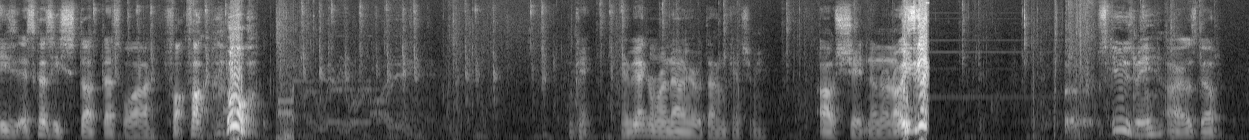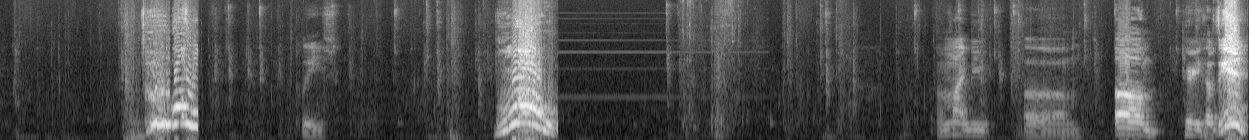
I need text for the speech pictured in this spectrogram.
He's... It's because he's stuck, that's why. Fuck, fuck. Oh! Okay. Maybe I can run down here without him catching me. Oh shit, no, no, no, he's uh, Excuse me. Alright, let's go. Whoa! Please. Whoa! I might be, um, um, here he comes again!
